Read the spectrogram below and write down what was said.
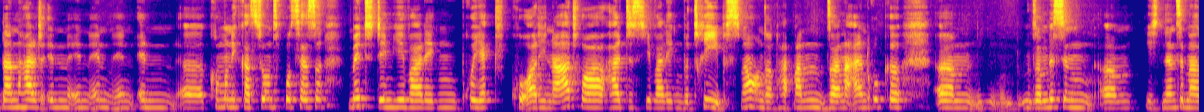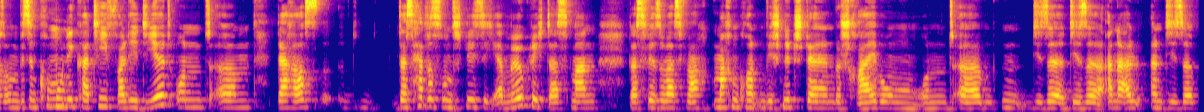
dann halt in, in, in, in, in äh, Kommunikationsprozesse mit dem jeweiligen Projektkoordinator halt des jeweiligen Betriebs. Ne? Und dann hat man seine Eindrücke ähm, so so ein bisschen, ähm, ich nenne es immer so ein bisschen kommunikativ validiert und ähm, daraus, das hat es uns schließlich ermöglicht, dass man, dass wir sowas machen konnten wie Schnittstellenbeschreibungen und ähm, diese, diese, Anal diese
